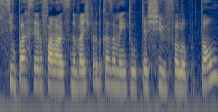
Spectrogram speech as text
se o parceiro falasse na véspera do casamento o que a Steve falou pro Tom,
